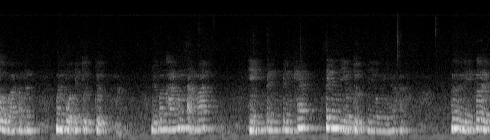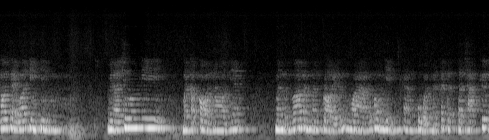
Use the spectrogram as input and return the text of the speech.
ตัวค่ะมัน มันปวดเป็นจุดๆหรือบางครั้งมันสามารถเห็นเป็นเป็นแค่เส้นเดียวจุดเดียวอย่างเงี้ยค่ะก็เลยก็เลยเข้าใจว่าจริง ๆ เวลาช่วงที่เหมือนกับก่อนนอนเนี่ย มันเหมือนว่ามันมันปล่อยแล้วมันวางแล้วพอมันเห็นการปวดมันก็จะจะชัดขึ้น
